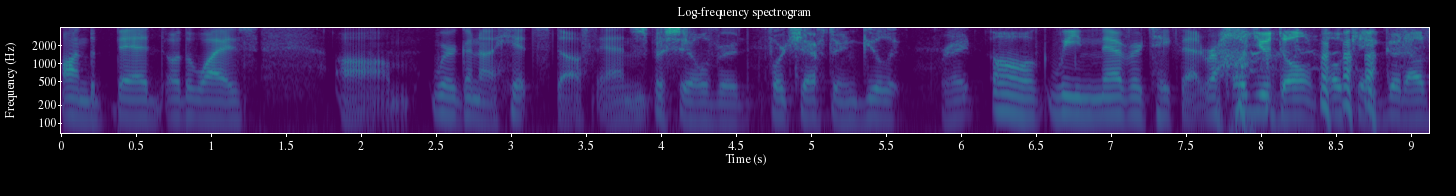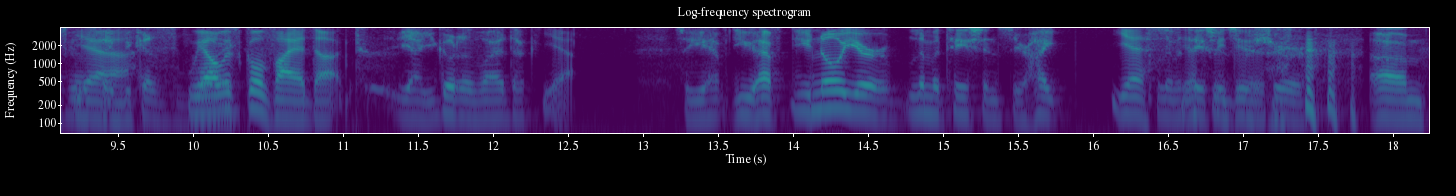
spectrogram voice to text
on the bed. Otherwise, um, we're gonna hit stuff. And especially over at Fort Shafter and Gulick, right? Oh, we never take that route. Oh, you don't? Okay, good. I was gonna yeah. say because we always go viaduct. Yeah, you go to the viaduct. Yeah. So you have you have you know your limitations, your height Yes, limitations yes, for sure. um,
